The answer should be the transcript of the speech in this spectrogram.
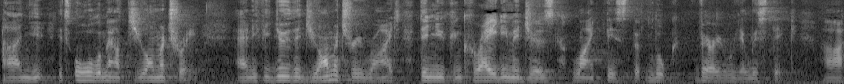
Uh, and you, it's all about geometry. And if you do the geometry right, then you can create images like this that look very realistic. Uh,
